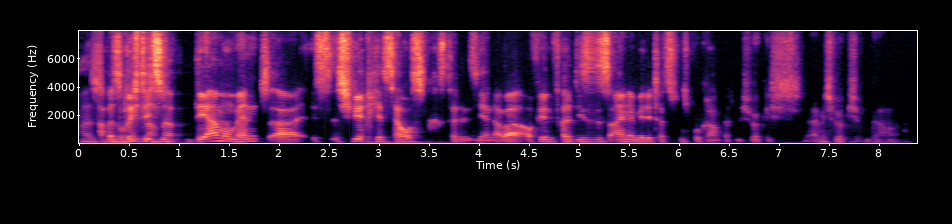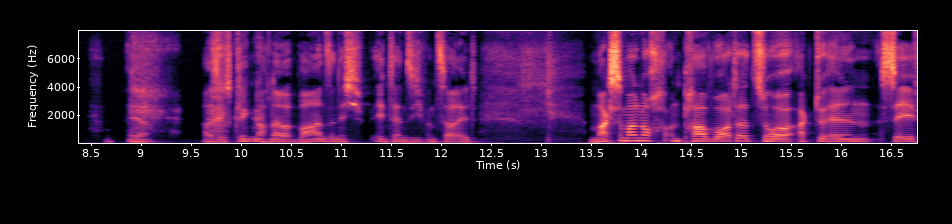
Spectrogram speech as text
Also aber so richtig, so der Moment äh, ist, ist schwierig jetzt herauszukristallisieren. Aber auf jeden Fall, dieses eine Meditationsprogramm hat mich wirklich, hat mich wirklich umgehauen. Ja, also es klingt nach einer wahnsinnig intensiven Zeit. Magst du mal noch ein paar Worte zur aktuellen Safe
